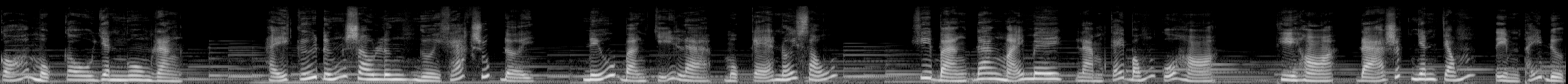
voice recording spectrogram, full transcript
Có một câu danh ngôn rằng, hãy cứ đứng sau lưng người khác suốt đời, nếu bạn chỉ là một kẻ nói xấu. Khi bạn đang mải mê làm cái bóng của họ, thì họ đã rất nhanh chóng tìm thấy được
